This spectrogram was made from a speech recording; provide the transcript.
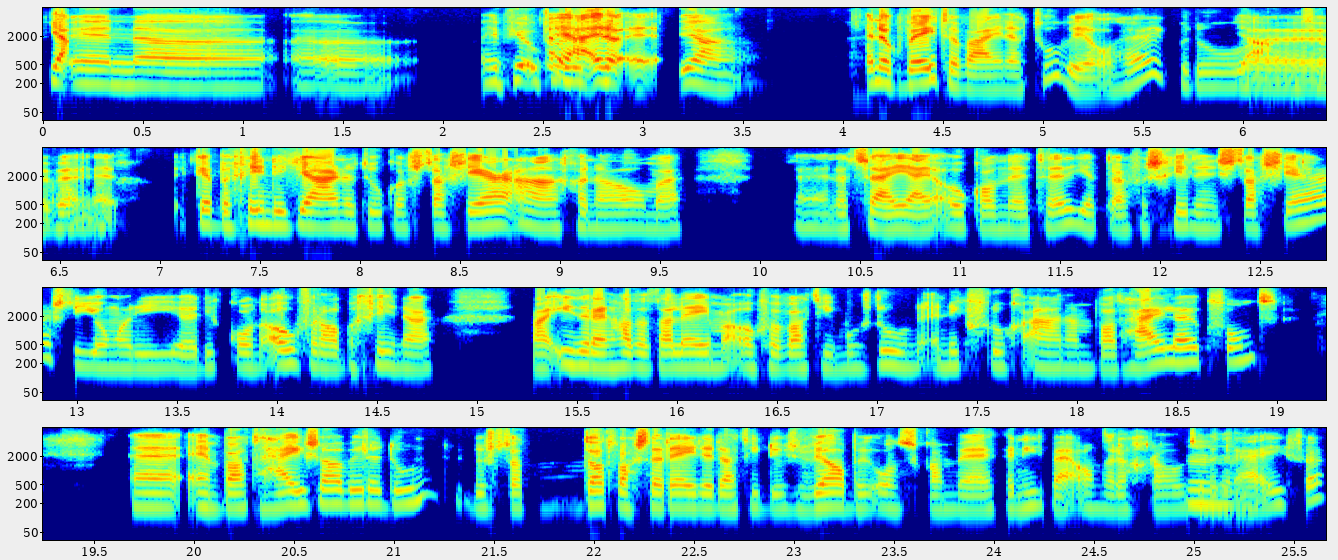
Ja. En eh, eh, heb je ook Nou ja, eens- en, ja, en ook weten waar je naartoe wil. Hè? Ik bedoel, Ja, eh, we- ik heb begin dit jaar natuurlijk een stagiair aangenomen. En dat zei jij ook al net, hè? je hebt daar verschillende stagiairs. Die jongen die, eh, die kon overal beginnen, maar iedereen had het alleen maar over wat hij moest doen. En ik vroeg aan hem wat hij leuk vond eh, en wat hij zou willen doen. Dus dat, dat was de reden dat hij dus wel bij ons kan werken, niet bij andere grote Mhm. bedrijven.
